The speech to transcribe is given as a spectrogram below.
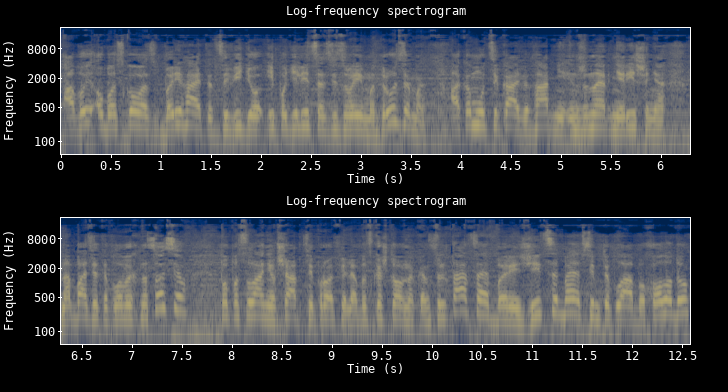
А ви обов'язково зберігайте це відео і поділіться зі своїми друзями. А кому цікаві гарні інженерні рішення на базі теплових насосів, по посиланню в шапці профіля безкоштовна консультація. Бережіть себе, всім тепла або холоду.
